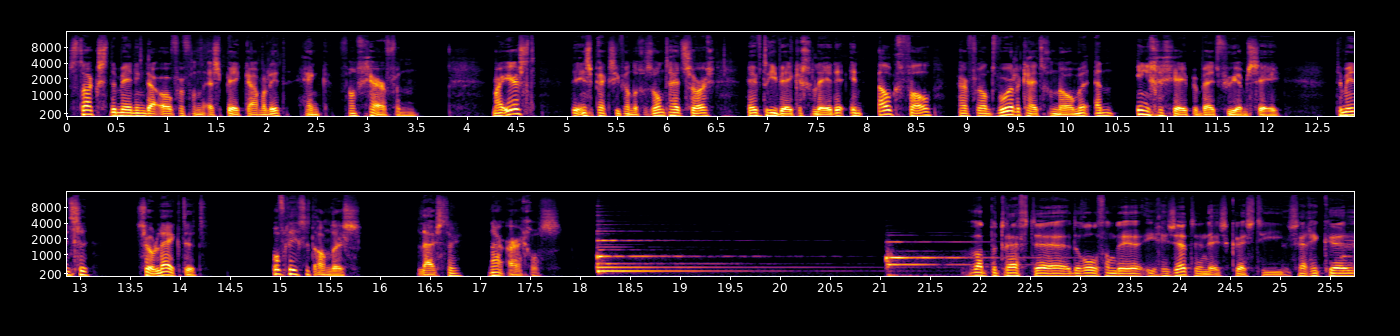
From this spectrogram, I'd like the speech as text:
Straks de mening daarover van SP-Kamerlid Henk van Gerven. Maar eerst, de inspectie van de gezondheidszorg heeft drie weken geleden... in elk geval haar verantwoordelijkheid genomen en ingegrepen bij het VUMC. Tenminste, zo lijkt het. Of ligt het anders? Luister naar Argos. Wat betreft uh, de rol van de IGZ in deze kwestie... zeg ik uh,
